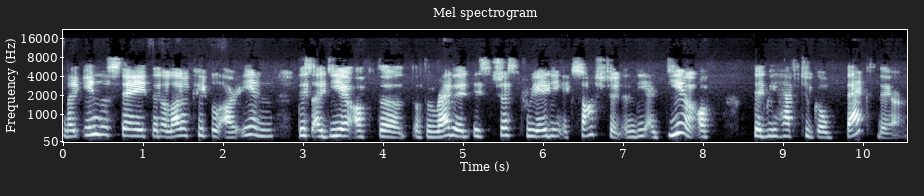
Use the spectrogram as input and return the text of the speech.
like in the state that a lot of people are in this idea of the of the rabbit is just creating exhaustion and the idea of that we have to go back there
